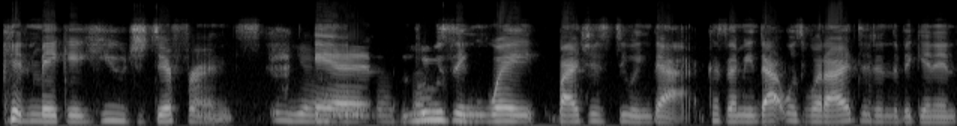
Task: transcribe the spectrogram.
can make a huge difference yeah, and losing weight by just doing that. Because i mean that was what i did in the beginning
